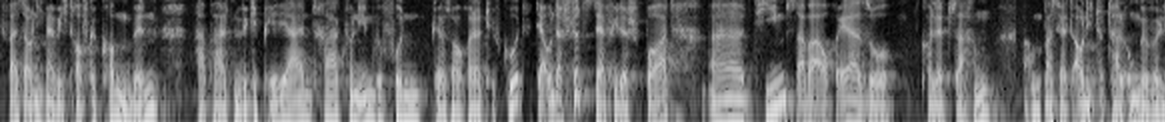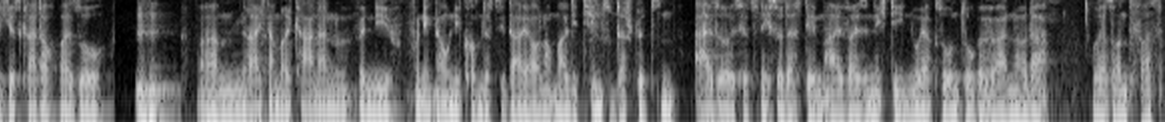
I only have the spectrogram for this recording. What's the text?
Ich weiß auch nicht mehr, wie ich drauf gekommen bin. Habe halt einen Wikipedia-Eintrag von ihm gefunden. Der ist auch relativ gut. Der unterstützt sehr viele Sportteams, äh, aber auch eher so College-Sachen, ähm, was jetzt auch nicht total ungewöhnlich ist, gerade auch bei so mhm. ähm, reichen Amerikanern, wenn die von irgendeiner Uni kommen, dass die da ja auch nochmal die Teams unterstützen. Also ist jetzt nicht so, dass dem halt, weiß ich nicht, die New York so und so gehören oder oder sonst was.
